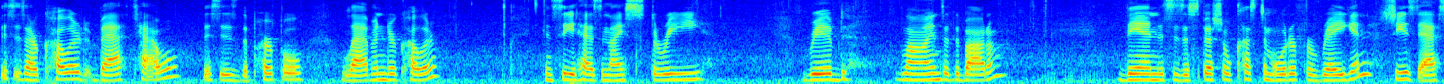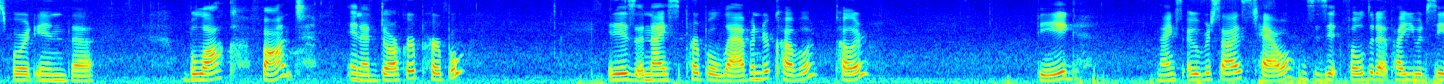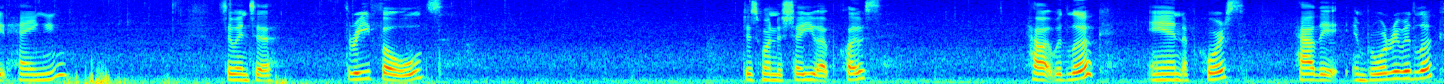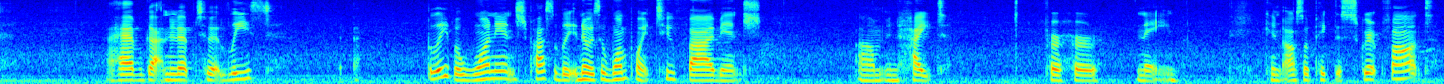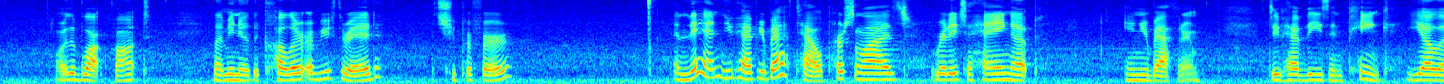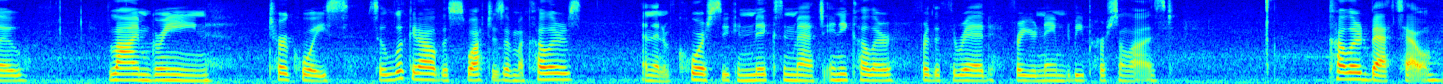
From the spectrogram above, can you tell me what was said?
This is our colored bath towel. This is the purple lavender color. You can see it has a nice three ribbed lines at the bottom. Then this is a special custom order for Reagan. She has asked for it in the block font in a darker purple. It is a nice purple lavender color. color. Big, nice oversized towel. This is it folded up how you would see it hanging. So into three folds. Just wanted to show you up close how it would look and of course how the embroidery would look. I have gotten it up to at least believe a 1 inch, possibly, no, it's a 1.25 inch um, in height for her name. You can also pick the script font or the block font. Let me know the color of your thread that you prefer. And then you have your bath towel personalized, ready to hang up in your bathroom. Do have these in pink, yellow, lime green, turquoise, so look at all the swatches of my colors. And then of course you can mix and match any color for the thread for your name to be personalized. Colored bath towel.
